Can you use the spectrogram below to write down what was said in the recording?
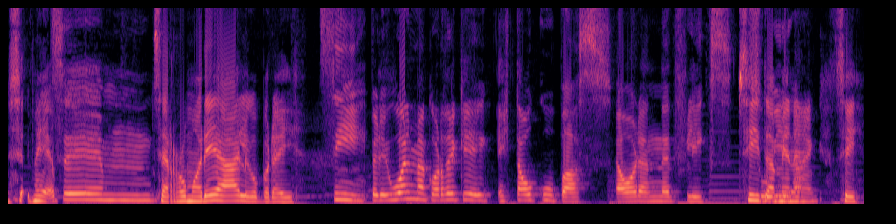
Se, me- Se, mm, se rumorea algo por ahí. sí, pero igual me acordé que está Ocupas ahora en Netflix. Sí, subida. también. hay- sí.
